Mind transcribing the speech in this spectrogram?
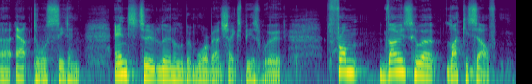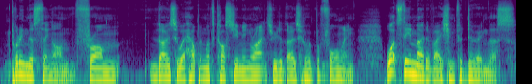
uh, outdoor setting and to learn a little bit more about Shakespeare's work. From those who are, like yourself, putting this thing on, from those who are helping with costuming right through to those who are performing. What's their motivation for doing this?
